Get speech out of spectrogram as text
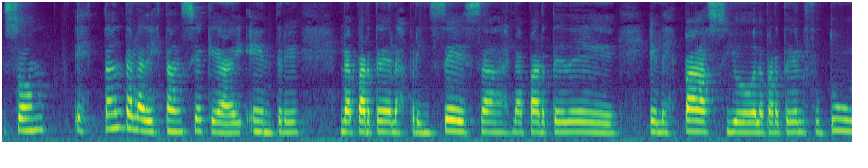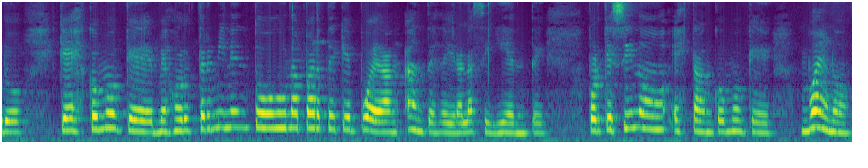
son es tanta la distancia que hay entre la parte de las princesas, la parte de el espacio, la parte del futuro, que es como que mejor terminen toda una parte que puedan antes de ir a la siguiente. Porque si no, están como que, bueno,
